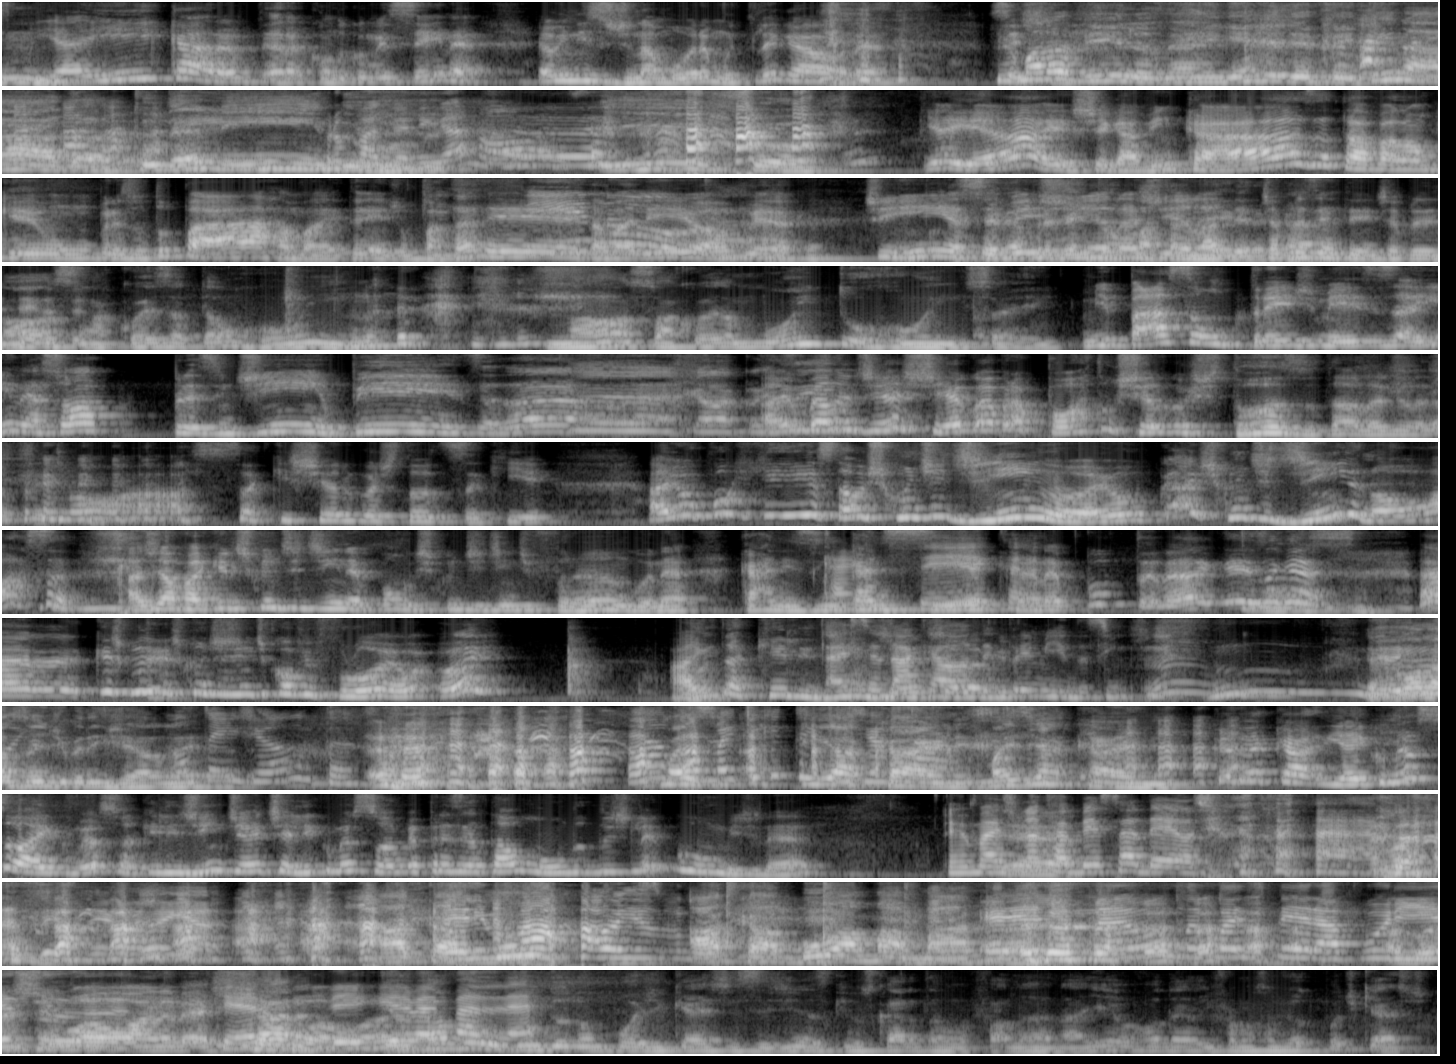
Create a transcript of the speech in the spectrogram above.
Hum. E aí, cara, era quando eu comecei, né? É o início de namoro, é muito legal, né? Mil Você maravilhas, né? Ninguém vê defeito em nada. Tudo é lindo. Propaganda enganosa. Isso. E aí, ah, eu chegava em casa, tava lá um, que, um presunto parma, entende? Um patanê, tava ali, ó. Caraca. Tinha cervejinha na geladeira. Te cara. apresentei, te apresentei. Nossa, uma coisa tão ruim. Nossa, uma coisa muito ruim isso aí. Me passam três meses aí, né? Só presentinho, pizza, né? É, aquela coisa Aí um belo dia chego, abro a porta, um cheiro gostoso, tal, na geladeira. Eu falei, nossa, que cheiro gostoso isso aqui. Aí eu, pô, o que, que é isso? Tava escondidinho. Aí eu, ah, escondidinho, nossa. Aí já vai aquele escondidinho, né? Pô, um escondidinho de frango, né? Carnezinha, Carne carne, seca. seca. né? Puta, né? Que isso aqui? Nossa. Ah, que esco- escondidinho de couve-flor. Eu, Oi? Aí daquele dia. Aí você dá aquela deprimida, assim. Hum, É igual lasanha de berinjela, né? Não tem janta? Mas, mas o que que tem e a carne? Mas e a carne? Cadê a carne? E aí começou, aí começou. Aquele dia em diante ali começou a me apresentar o mundo dos legumes, né? Eu imagino É. a cabeça dela. tipo, Vou fazer esse negócio ó. Ele Acabou, mal isso. acabou a mamata. Ele não, não vai esperar por Agora isso. chegou a hora, né? Quero Chegou a ver que ele eu vai tava falar. ouvindo num podcast esses dias que os caras estavam falando, aí eu vou dar informação de outro podcast,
